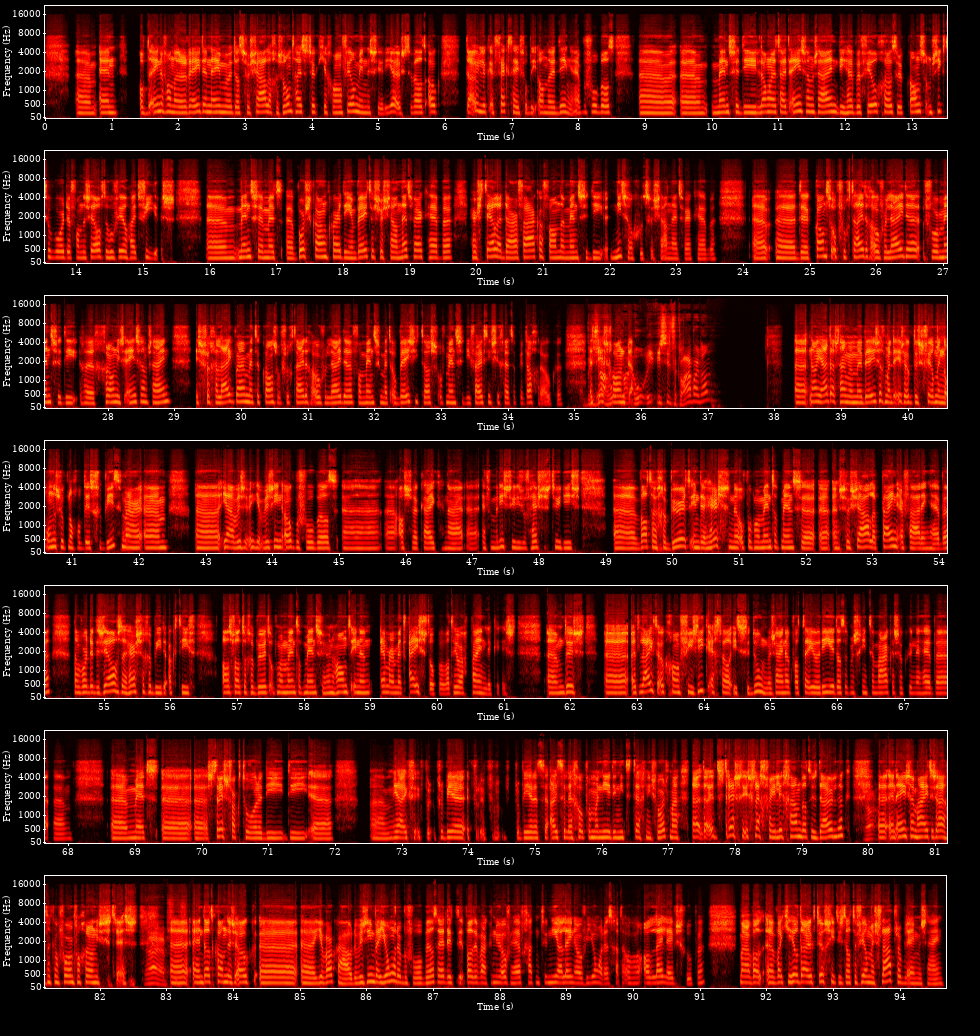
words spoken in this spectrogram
Um, en op de een of andere reden nemen we dat sociale gezondheidsstukje gewoon veel minder serieus. Terwijl het ook duidelijk effect heeft op die andere dingen. Bijvoorbeeld uh, uh, mensen die langere tijd eenzaam zijn, die hebben veel grotere kans om ziek te worden van dezelfde hoeveelheid virus. Uh, mensen met uh, borstkanker die een beter sociaal netwerk hebben, herstellen daar vaker van dan mensen die niet zo'n goed sociaal netwerk hebben. De kans op vroegtijdig overlijden voor mensen die chronisch eenzaam zijn, is vergelijkbaar met de kans op vroegtijdig overlijden overlijden van mensen met obesitas of mensen die 15 sigaretten per dag roken. het is, gewoon, maar, hoe, is dit verklaarbaar dan? Uh, nou ja, daar zijn we mee bezig. Maar er is ook dus veel minder onderzoek nog op dit gebied. Ja. Maar um, uh, ja, we, we, zien ook bijvoorbeeld uh, als we kijken naar fMRI-studies of hersenstudies, wat er gebeurt in de hersenen op het moment dat mensen een sociale pijnervaring hebben, dan worden dezelfde hersengebieden actief als wat er gebeurt op het moment dat mensen hun hand in een emmer met ijs stoppen, wat heel erg pijnlijk is. Um, dus het lijkt ook gewoon fysiek echt wel iets te doen. Er zijn ook wat theorieën dat het misschien te maken zou kunnen hebben. Um, uh, met uh, stressfactoren die, die Um, ja, ik, ik, probeer, ik, probeer het uit te leggen op een manier die niet te technisch wordt. Maar uh, stress is slecht van je lichaam, dat is duidelijk. Ja. Uh, en eenzaamheid is eigenlijk een vorm van chronische stress. Ja, ja, uh, en dat kan dus ook je wakker houden. We zien bij jongeren bijvoorbeeld, hè, dit, wat, waar ik het nu over heb, gaat natuurlijk niet alleen over jongeren. Het gaat over allerlei levensgroepen. Maar wat, wat je heel duidelijk terugziet, is dat er veel meer slaapproblemen zijn.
